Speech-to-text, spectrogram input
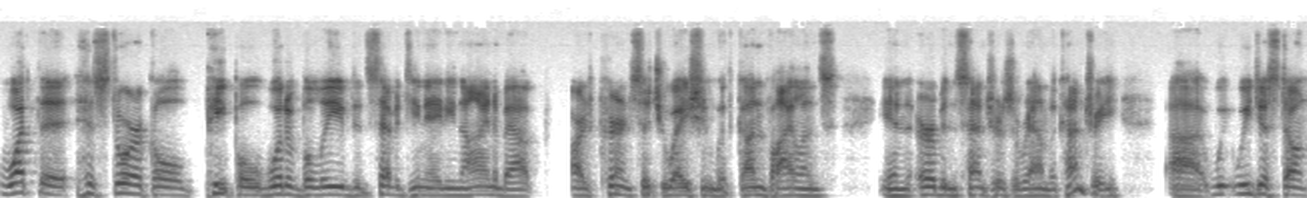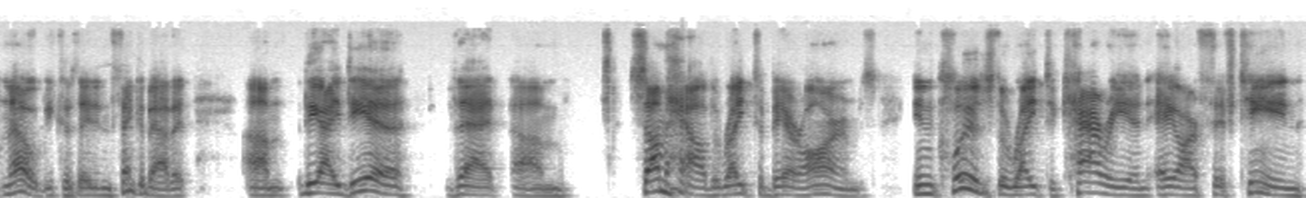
what the historical people would have believed in 1789 about our current situation with gun violence in urban centers around the country, uh, we, we, just don't know because they didn't think about it. Um, the idea that um, somehow the right to bear arms includes the right to carry an AR 15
